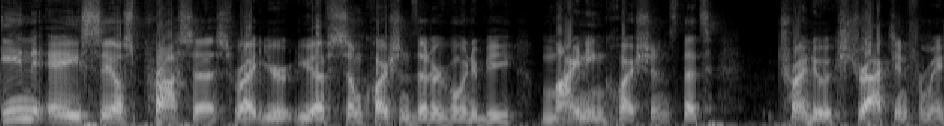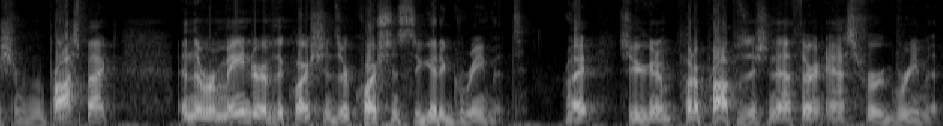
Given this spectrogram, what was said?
in a sales process, right, you you have some questions that are going to be mining questions. That's trying to extract information from the prospect, and the remainder of the questions are questions to get agreement right? So you're going to put a proposition out there and ask for agreement,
